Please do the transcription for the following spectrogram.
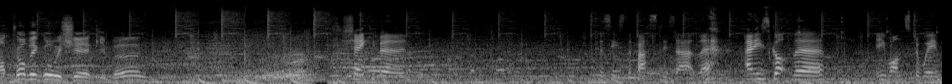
I'd probably go with Shakey Byrne. Shakey Byrne, because he's the fastest out there. And he's got the, he wants to win.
